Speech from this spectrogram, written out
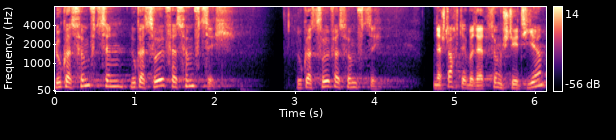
Lukas 15, Lukas 12, Vers 50. Lukas 12, Vers 50. In der Schlachterübersetzung steht hier,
